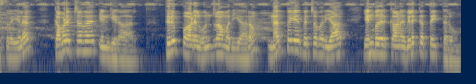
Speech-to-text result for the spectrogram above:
இஸ்ரேலர் கபடற்றவர் என்கிறார். திருப்பாடல் ஒன்றாம் அதிகாரம் நற்பெயர் பெற்றவர் யார் என்பதற்கான விளக்கத்தை தரும்.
